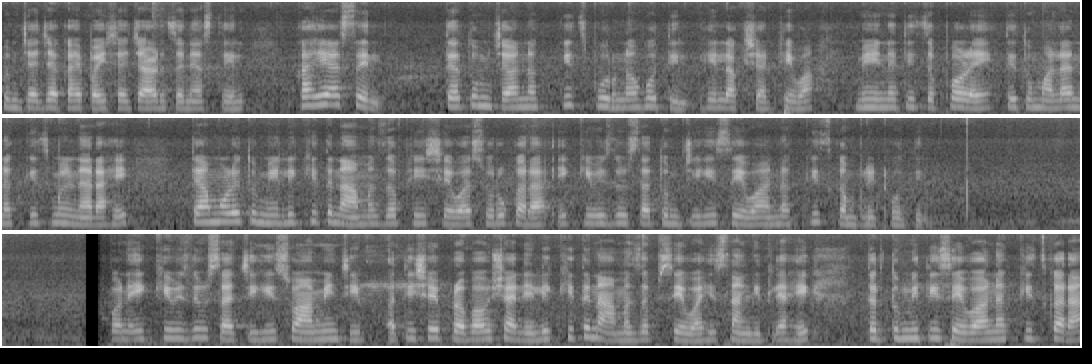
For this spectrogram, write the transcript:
तुमच्या ज्या काही पैशाच्या अडचणी असतील काही असेल त्या तुमच्या नक्कीच पूर्ण होतील हे लक्षात ठेवा. मेहनतीचं फळ आहे ते तुम्हाला नक्कीच मिळणार आहे. त्यामुळे तुम्ही लिखित नामजप ही सेवा सुरू करा. एकवीस दिवसात तुमची ही सेवा नक्कीच कंप्लीट होतील. आपण एकवीस दिवसाची ही स्वामींची अतिशय प्रभावशाली लिखित नामजप सेवा ही सांगितली आहे. तर तुम्ही ती सेवा नक्कीच करा.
